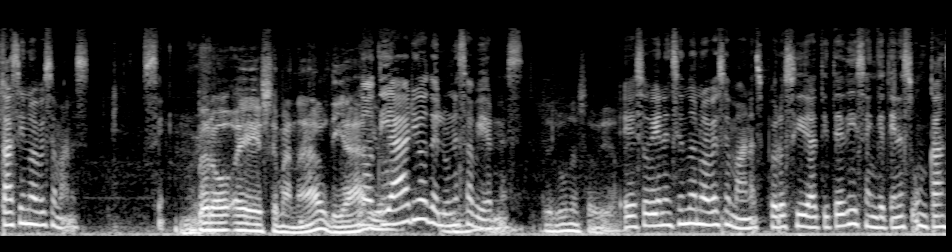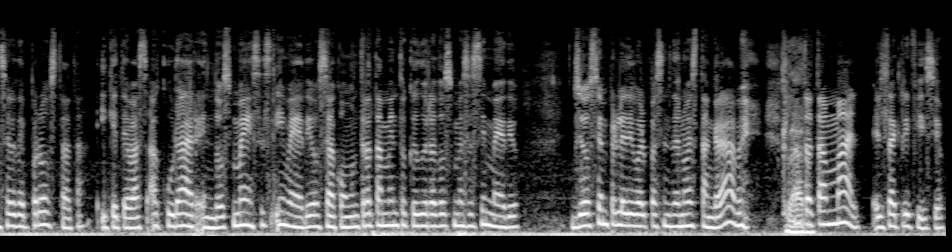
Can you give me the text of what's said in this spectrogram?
casi nueve semanas. Sí. Pero eh, semanal, diario. No, diario de lunes a viernes. De lunes a viernes. Eso vienen siendo nueve semanas, pero si a ti te dicen que tienes un cáncer de próstata y que te vas a curar en dos meses y medio, o sea, con un tratamiento que dura dos meses y medio, yo siempre le digo al paciente no es tan grave, no está tan mal el sacrificio,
